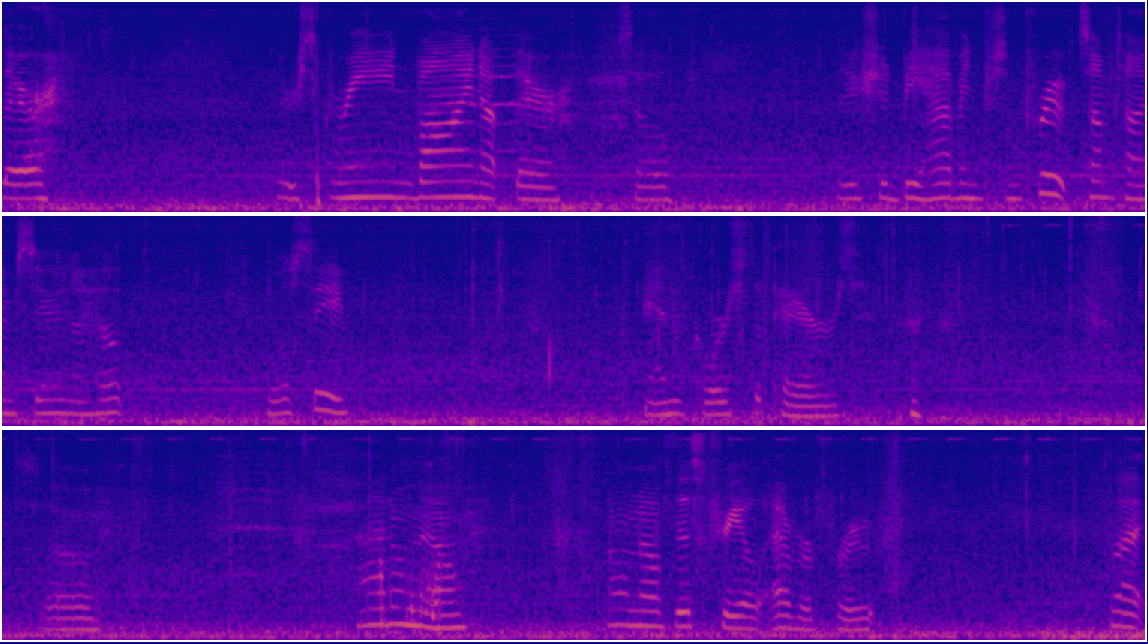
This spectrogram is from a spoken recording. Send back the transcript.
there. There's green vine up there. So they should be having some fruit sometime soon, I hope. We'll see and of course the pears. So, I don't know. I don't know if this tree will ever fruit, but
